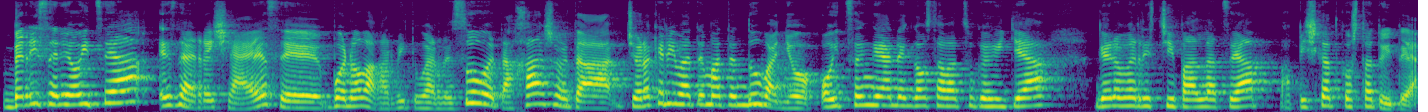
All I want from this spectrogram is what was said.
Berriz ere oitzea ez da erresa, ez? E, bueno, ba, garbitu behar dezu, eta jaso, eta txorakeri bat ematen du, baino oitzen gehanen gauza batzuk egitea, gero berriz txipa aldatzea, ba, pixkat kostatu itea.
